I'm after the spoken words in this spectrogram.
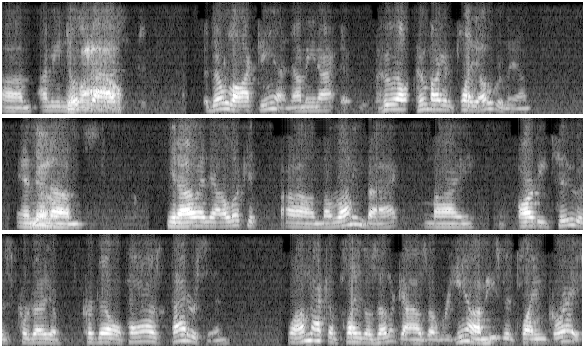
Um, I mean, those wow. guys, they're locked in. I mean, I, who who am I going to play over them? And no. then, um, you know, and I look at uh, my running back. My RB two is Cordell Cordell Patterson. Well, I'm not going to play those other guys over him. He's been playing great.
